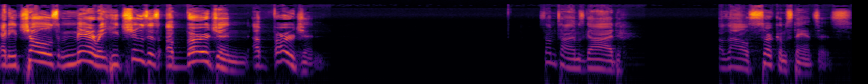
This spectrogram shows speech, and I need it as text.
and he chose Mary. He chooses a virgin, a virgin. Sometimes God allows circumstances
